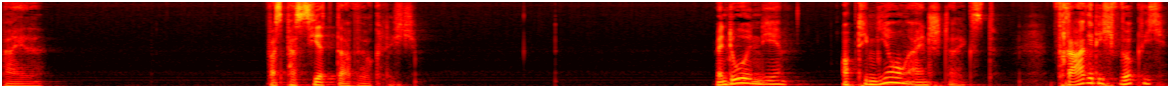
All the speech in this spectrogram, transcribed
Weil was passiert da wirklich? Wenn du in die Optimierung einsteigst, frage dich wirklich,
